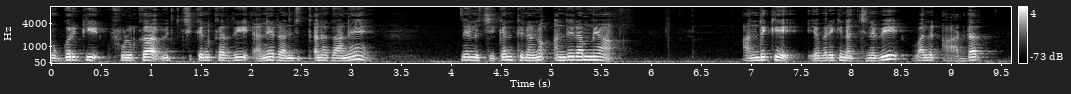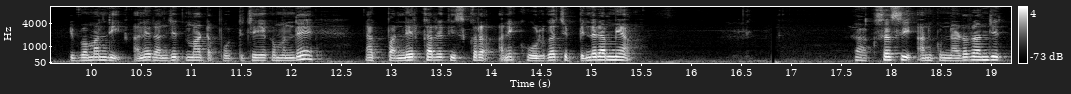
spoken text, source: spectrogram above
ముగ్గురికి ఫుల్కా విత్ చికెన్ కర్రీ అని రంజిత్ అనగానే నేను చికెన్ తినను అంది రమ్య. అందుకే ఎవరికి నచ్చినవి వాళ్ళని ఆర్డర్ ఇవ్వమంది అని రంజిత్ మాట పూర్తి చేయకముందే నాకు పన్నీర్ కర్రీ తీసుకురా అని కూల్గా చెప్పింది రమ్య. రాక్షసి అనుకున్నాడు రంజిత్.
